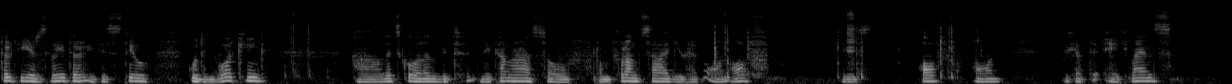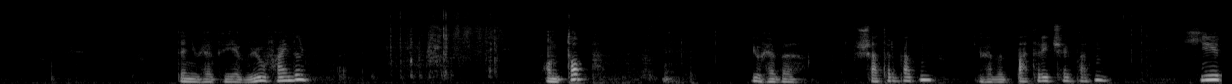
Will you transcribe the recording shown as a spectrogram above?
30 years later, it is still good and working. Uh, let's go a little bit in the camera. So from front side, you have on off. It is off, on. You have the 8 lens. Then you have the viewfinder. On top, you have a shutter button. You have a battery check button. Here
